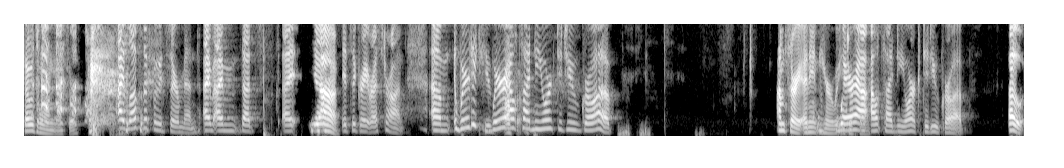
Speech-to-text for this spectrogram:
that was a long answer. I love the food sermon. I'm, I'm that's I yeah, yeah, it's a great restaurant. Um, where did He's where awesome. outside New York did you grow up? I'm sorry, I didn't hear what where outside New York did you grow up? Oh,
